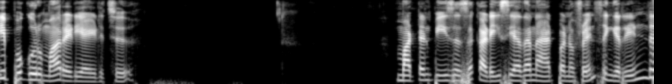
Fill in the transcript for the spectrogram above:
இப்போது குருமா ரெடி ஆயிடுச்சு. மட்டன் பீசஸை கடைசியாக தான் நான் ஆட் பண்ண ஃப்ரெண்ட்ஸ் இங்கே ரெண்டு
